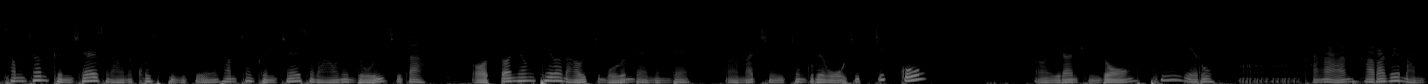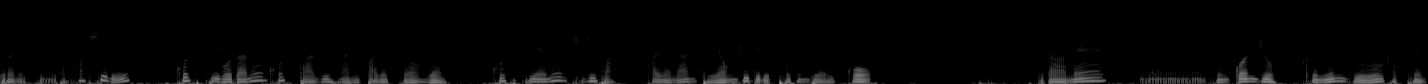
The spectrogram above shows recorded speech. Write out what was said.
3천 근처에서 나오는 코스피 기준, 3천 근처에서 나오는 노이즈가 어떤 형태로 나올지 모른다 했는데 어, 마치 2,950 찍고 어, 이런 중동 핑계로 어, 강한 하락을 만들어냈습니다. 확실히 코스피보다는 코스닥이 많이 빠졌죠. 왜? 코스피에는 지주사 관련한 대형주들이 포진되어 있고 그 다음에 어, 증권주, 금융주 같은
